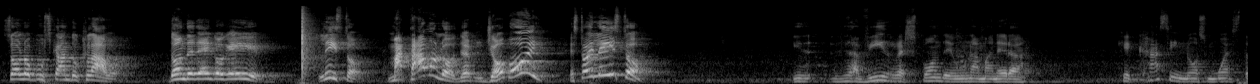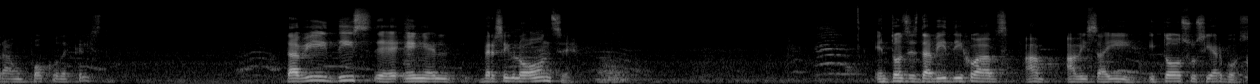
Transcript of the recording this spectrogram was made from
solo buscando clavo. ¿Dónde tengo que ir? Listo, matámoslo, yo voy, estoy listo. Y David responde de una manera que casi nos muestra un poco de Cristo. David dice en el versículo 11, entonces David dijo a, Abisaí y todos sus siervos,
